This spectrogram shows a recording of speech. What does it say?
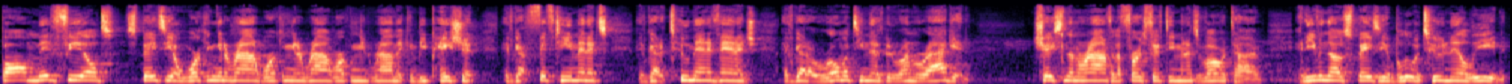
Ball midfield. Spezia working it around, working it around, working it around. They can be patient. They've got 15 minutes. They've got a two man advantage. They've got a Roma team that has been run ragged chasing them around for the first 15 minutes of overtime. And even though Spezia blew a 2 0 lead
